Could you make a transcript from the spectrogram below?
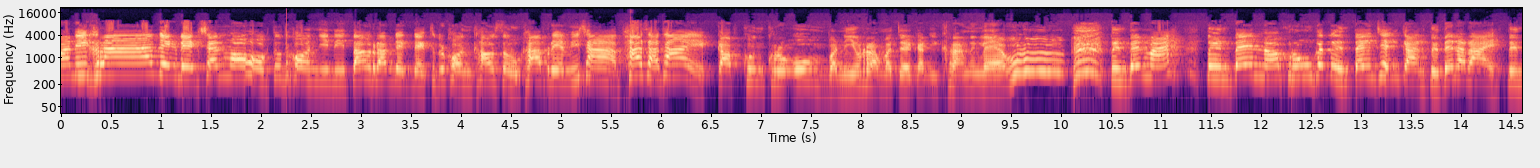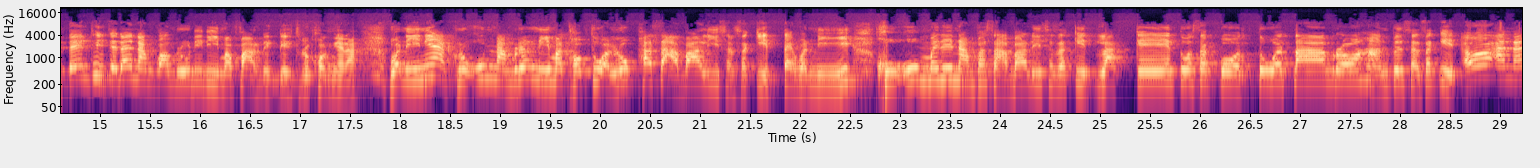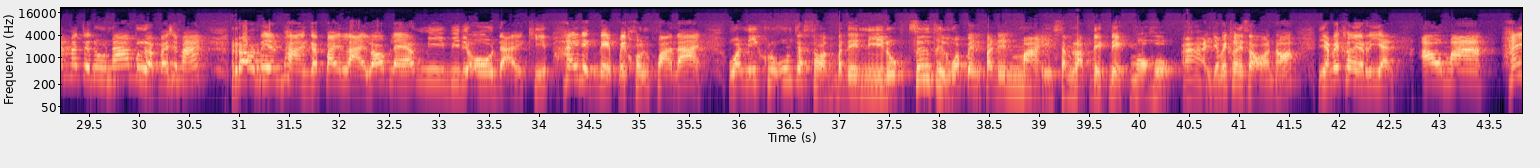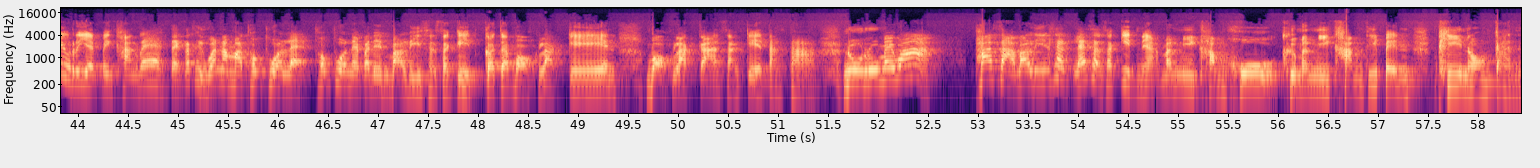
วัสดีครับ เด็กๆ ชั้นม .6 ทุกคนยินดีต้อนรับเด็ก ๆ ทุกคนเข้าสู่คาบเรียนวิชา ภาษาไทยกับคุณครูอุ้ม วันนี้เรามาเจอกันอีกครั้งหนึ่งแล้ว ตื่นเต้นไหมตื่นเต้นเนาะครูอุ้มก็ตื่นเต้นเช่นกัน ตื่นเต้นอะไร ตื่นเต้นที่จะได้นำความรู้ดีๆ มาฝากเด็ก ๆ ทุกคนไงล่ะวันนี้เนี่ยครูอุ้มนำเรื่องนี้มาทบทวนลูกภาษาบาลีสันสกฤตแต่วันนี้ครูอุ้มไม่ได้นำภาษาบาลีสันสกฤตหลักเกณฑ์ตัวสะกดตัวตามรอหันเป็นสันสกฤตเอออันนั้นมันจะดูน่าเบื่อไปใช่ไหมเราเรียนผ่านกันไปหลายรอบแล้วมีวิดีโอด่ายคลิป ให้เด็กๆ ไปค้นคว้าได้ วันนี้ครูอุ้มจะสอนประเด็นนี้ลูกซึ่งถือว่าเป็นประเด็นใหม่สำหรับเด็กๆม .6 อ่ายังไม่เคยสอนเนาะยังไม่เคยเรียน เอามาให้เรียนเป็นครั้งแรก แต่ก็ถือว่านำมาทบทวนแหละ ทบทวนในประเด็นบาลีสันสกฤตก็จะบอกหลักเกณฑ์ บอกหลักการสังเกตต่างๆ หนูรู้ไหมว่า ภาษาบาลีและสันสกฤตเนี่ยมันมีคำคู่คือมันมีคำที่เป็นพี่น้องกัน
